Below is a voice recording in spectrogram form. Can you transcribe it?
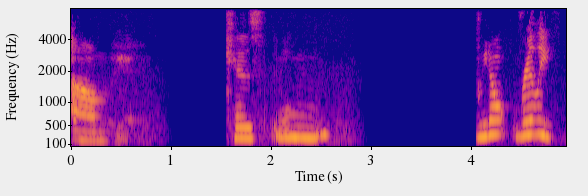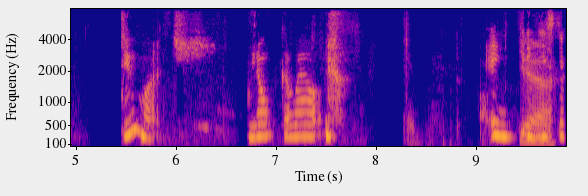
Um, because I mean, we don't really do much. We don't go out, and Yeah. used to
